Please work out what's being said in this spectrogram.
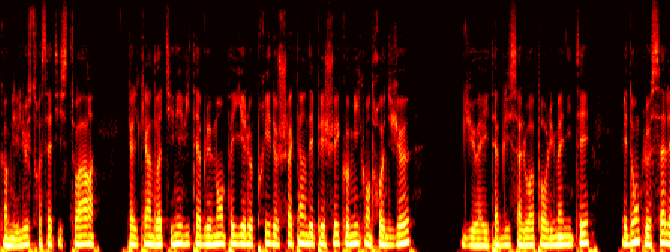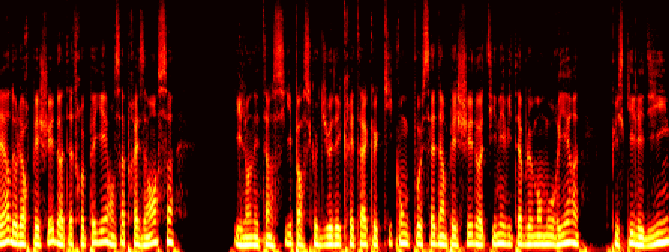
Comme l'illustre cette histoire, quelqu'un doit inévitablement payer le prix de chacun des péchés commis contre Dieu. Dieu a établi sa loi pour l'humanité, et donc le salaire de leurs péchés doit être payé en sa présence. Il en est ainsi parce que Dieu décréta que quiconque possède un péché doit inévitablement mourir, puisqu'il est dit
